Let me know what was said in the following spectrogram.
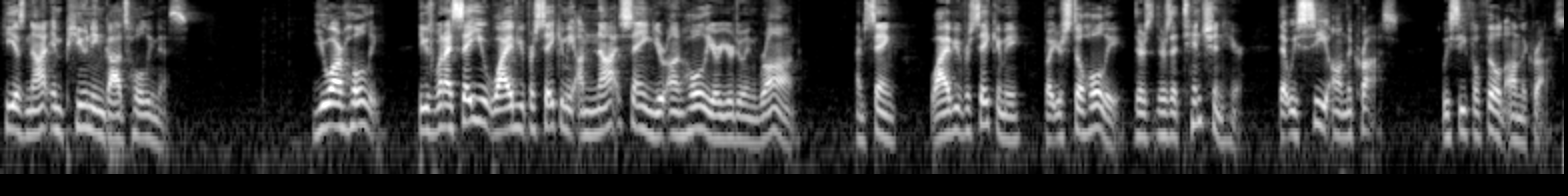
he is not impugning God's holiness. You are holy. He goes, When I say you, why have you forsaken me? I'm not saying you're unholy or you're doing wrong. I'm saying, why have you forsaken me? But you're still holy. There's, there's a tension here that we see on the cross. We see fulfilled on the cross.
